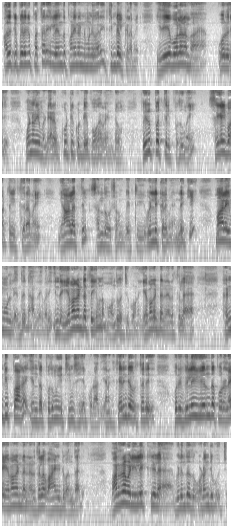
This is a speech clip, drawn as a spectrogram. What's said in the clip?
அதுக்கு பிறகு பத்தரையிலேருந்து பன்னிரெண்டு மணி வரை திங்கட்கிழமை இதே போல் நம்ம ஒரு ஒன்றரை மணி நேரம் கூட்டிக் கொண்டே போக வேண்டும். விருப்பத்தில் புதுமை செயல்பாட்டில் திறமை ஞாலத்தில் சந்தோஷம் வெற்றி வெள்ளிக்கிழமை அன்னைக்கு மாலை மூணுலேருந்து நாலரை வரை. இந்த யமகண்டத்தையும் நம்ம வந்து வச்சுக்கணும். யமகண்ட நேரத்தில் கண்டிப்பாக எந்த புது முயற்சியும் செய்யக்கூடாது. எனக்கு தெரிஞ்ச ஒருத்தர் ஒரு விலை உயர்ந்த பொருளை யமகண்ட நேரத்தில் வாங்கிட்டு வந்தார். வர்ற வழியிலே கீழே விழுந்தது உடஞ்சி போச்சு.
